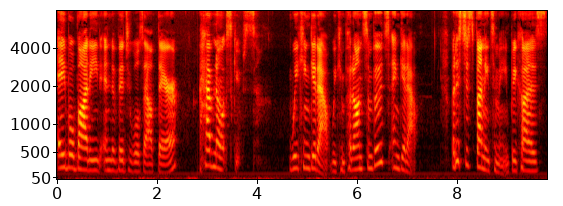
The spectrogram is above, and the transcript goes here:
able bodied individuals out there have no excuse. We can get out. We can put on some boots and get out. But it's just funny to me because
